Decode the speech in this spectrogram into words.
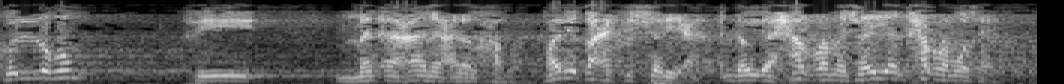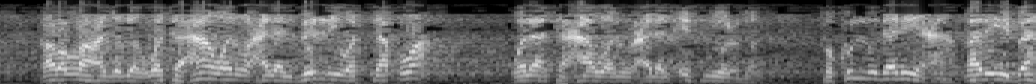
كلهم في من أعان على الخمر. هذه قاعدة الشريعة أنه إذا حرم شيئا حرم وسائل قال الله عز وجل وتعاونوا على البر والتقوى ولا تعاونوا على الإثم والعدوان. فكل ذريعة قريبة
